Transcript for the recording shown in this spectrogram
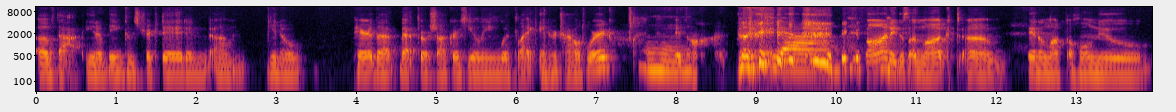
of that. You know, being constricted and um, you know, pair that that throat chakra healing with like inner child work. Mm-hmm. It's on. yeah, it's on. It just unlocked. Um, it unlocked a whole new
